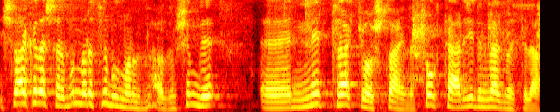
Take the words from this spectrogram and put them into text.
İşte arkadaşlar bunun arasını bulmanız lazım. Şimdi e, net Trakyolstein'ı çok tercih edilmez mesela.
